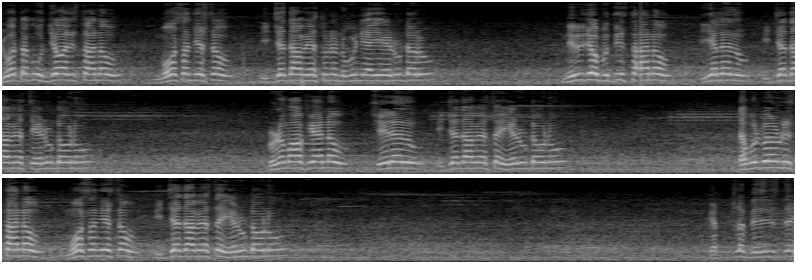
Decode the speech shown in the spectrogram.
యువతకు ఉద్యోగాలు ఇస్తానవు మోసం చేస్తావు ఇజ్జద్దా వేస్తుంటే నువ్వు నీ అయ్యి ఏడుంటారు? నిరుద్యోగ బుద్ధిస్తానవు ఇయ్యలేదు. ఇజ్జత్ దావేస్తే ఏడుంటావు నువ్వు రుణమాఫీ అన్నావు. చేయలేదు. ఇజ్జత్ దావేస్తే ఏడుంటావు నువ్వు డబుల్ బెడ్రూమ్ అన్నావు. మోసం చేసినావు. ఇజ్జత్ దావేస్తే ఏడుంటావు నువ్వు బెదిరిస్తే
